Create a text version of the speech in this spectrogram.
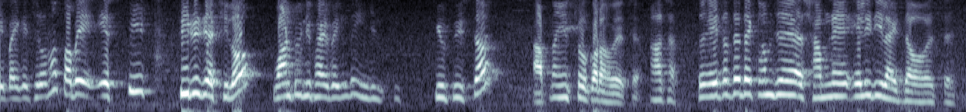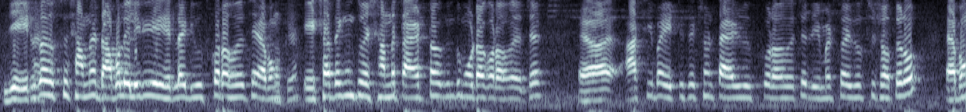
এই বাইকে ছিল না তবে এসপি সিরিজে ছিল ওয়ান টোয়েন্টি ফাইভে কিন্তু ইঞ্জিন কিল সুইচটা আপনার ইনস্টল করা হয়েছে। আচ্ছা তো এটাতে দেখলাম যে সামনে এলইডি লাইট দেওয়া হয়েছে। যে এটাতে হচ্ছে সামনে ডাবল এলইডি হেডলাইট ইউজ করা হয়েছে এবং এর সাথে কিন্তু এর সামনে টায়ারটাও কিন্তু মোটা করা হয়েছে। আশি বা এইটি সেকশন টায়ার ইউজ করা হয়েছে রিমের সাইজ হচ্ছে সতেরো এবং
